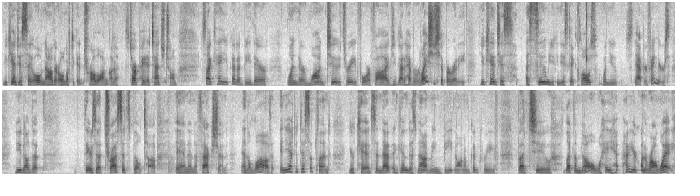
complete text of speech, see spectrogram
you can't just say, "Oh, now they're old enough to get in trouble. I'm going to start paying attention to them." It's like, hey, you've got to be there when they're one, two, three, four, five. You've got to have a relationship already. You can't just assume you can just get close when you snap your fingers. You know that there's a trust that's built up and an affection and a love and you have to discipline your kids and that again does not mean beating on them good grief but to let them know well, hey honey you're going the wrong way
